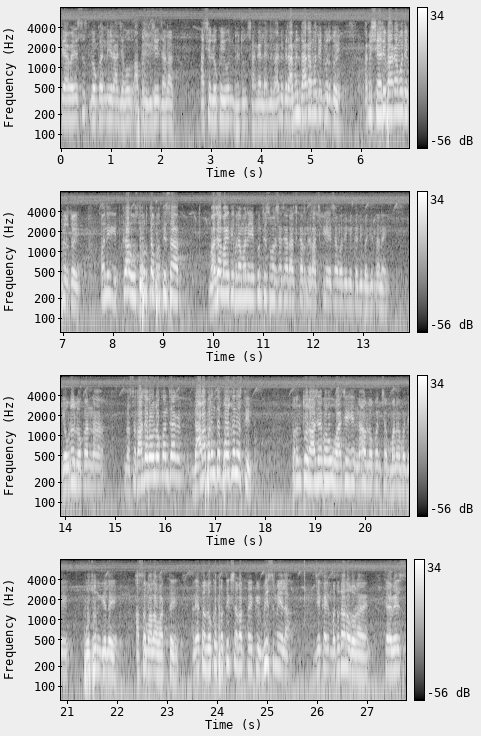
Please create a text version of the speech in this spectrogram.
त्यावेळेसच लोकांनी राजाभाऊ आपण विजयी झालात असे लोक येऊन भेटून सांगायला लागले. आम्ही ग्रामीण भागामध्ये फिरतोय आम्ही शहरी भागामध्ये फिरतोय पण इतका उत्स्फूर्त प्रतिसाद माझ्या माहितीप्रमाणे एकोणतीस वर्षाच्या राजकारण राजकीय याच्यामध्ये मी कधी बघितला नाही. एवढं लोकांना जसं राजाभाऊ लोकांच्या दारापर्यंत पोहोचले नसतील. परंतु राजाभाऊ वाजे हे नाव लोकांच्या मनामध्ये पोचून गेले असं मला वाटतंय. आणि आता लोक प्रतीक्षा बघताय की वीस मेला जे काही मतदान होणार आहे त्यावेळेस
